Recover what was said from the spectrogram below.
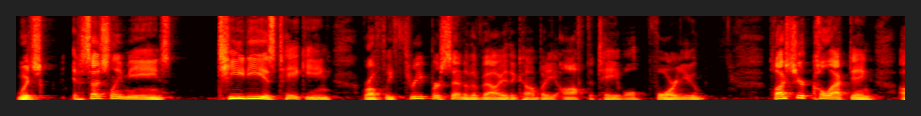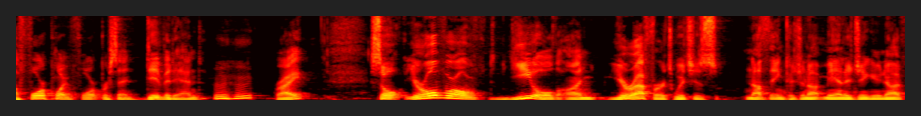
which essentially means TD is taking roughly 3% of the value of the company off the table for you. Plus, you're collecting a 4.4% dividend, Mm-hmm. right? So, your overall yield on your efforts, which is nothing because you're not managing, you're not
